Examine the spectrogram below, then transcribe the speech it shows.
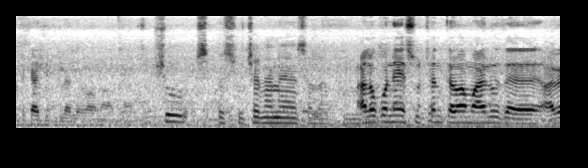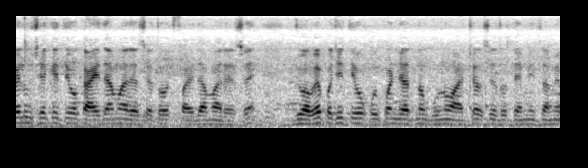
અટકાયતી પગલાં લેવામાં આવ્યા છે. શું સૂચન અને સલાહ? આ લોકોને સૂચન કરવામાં આવેલું આવેલું છે કે તેઓ કાયદામાં રહેશે તો જ ફાયદામાં રહેશે. જો હવે પછી તેઓ કોઈપણ જાતનો ગુનો આચરશે તો તેમની સામે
